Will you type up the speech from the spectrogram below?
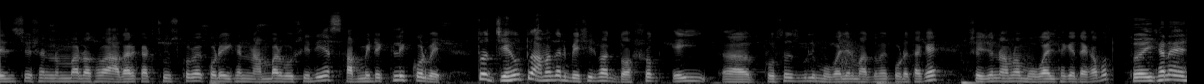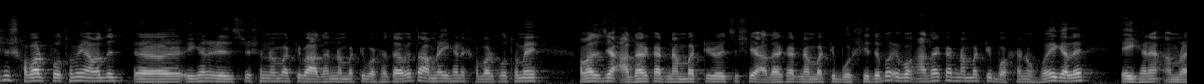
রেজিস্ট্রেশন নাম্বার অথবা আধার কার্ড চুজ করবে, করে এইখানে নাম্বার বসিয়ে দিয়ে সাবমিটে ক্লিক করবে। তো যেহেতু আমাদের বেশিরভাগ দর্শক এই প্রসেসগুলি মোবাইলের মাধ্যমে করে থাকে, সেই জন্য আমরা মোবাইল থেকে দেখাবো। তো এইখানে এসে সবার প্রথমে আমাদের এইখানে রেজিস্ট্রেশন নাম্বারটি বা আধার নাম্বারটি বসাতে হবে। তো আমরা এখানে সবার প্রথমে আমাদের যে আধার কার্ড নাম্বারটি রয়েছে, সেই আধার কার্ড নাম্বারটি বসিয়ে দেবো এবং আধার কার্ড নাম্বারটি বসানো হয়ে গেলে এইখানে আমরা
